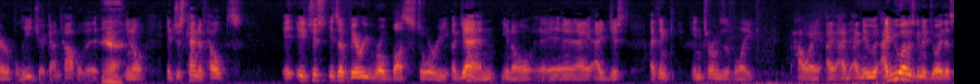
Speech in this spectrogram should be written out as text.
paraplegic on top of it. Yeah. You know, it just kind of helps. It, it just it's a very robust story. Again, you know, and I, I just I think in terms of like how I, I I knew I knew I was going to enjoy this.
